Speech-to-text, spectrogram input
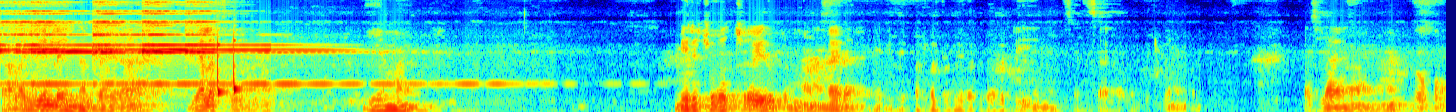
చాలా ఏళ్ళు అయిందంట ఎలసి వెలసి ఈ అమ్మ. మీరు చూడొచ్చు ఇది బ్రహ్మాండంగా ఈడ ఇది పట్ల మీరు కాబట్టి సరిసాగా పెట్టుకుని అసలు ఆయన రూపం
